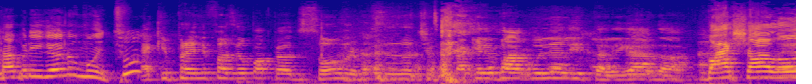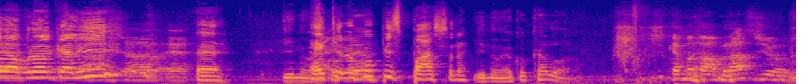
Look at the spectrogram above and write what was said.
tá brilhando muito. É que pra ele fazer o papel de sombra, precisa, tipo, daquele bagulho ali, tá ligado? Ó. Baixar a lona branca ali. É. É, E não é que não ocupa espaço, né? E não é qualquer lona. Quer mandar um abraço, Diogo?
